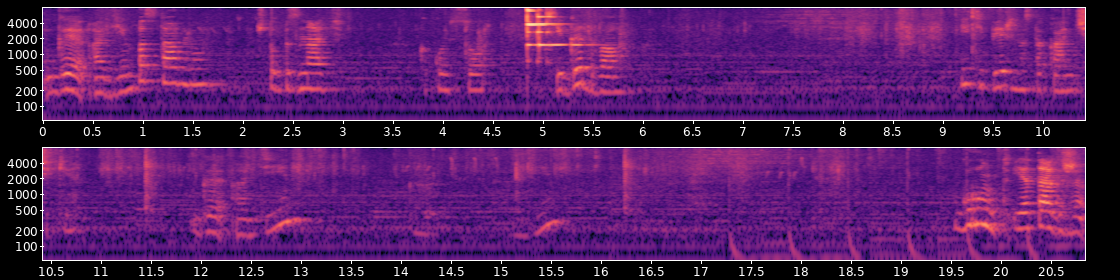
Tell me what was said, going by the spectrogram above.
Г1 поставлю, чтобы знать, какой сорт. И Г2. И теперь на стаканчике Г1. Г1. Грунт я также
